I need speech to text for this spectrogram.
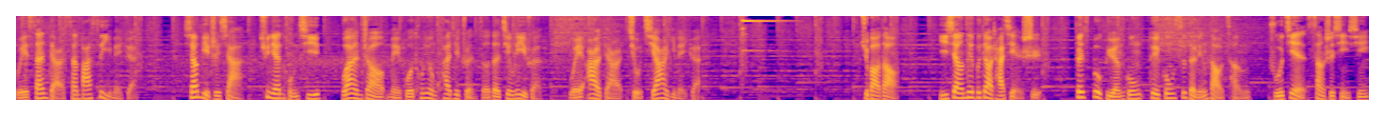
为三点三八四亿美元，相比之下，去年同期不按照美国通用会计准则的净利润为二点九七二亿美元。据报道，一项内部调查显示，Facebook 员工对公司的领导层逐渐丧失信心。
